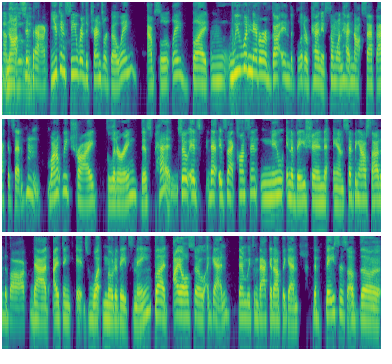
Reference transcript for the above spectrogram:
Absolutely. not sit back. You can see where the trends are going. Absolutely. But we would never have gotten the glitter pen if someone had not sat back and said, hmm, why don't we try glittering this pen. So it's that it's that constant new innovation and stepping outside of the box that I think it's what motivates me. But I also, again, then we can back it up again. The basis of the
